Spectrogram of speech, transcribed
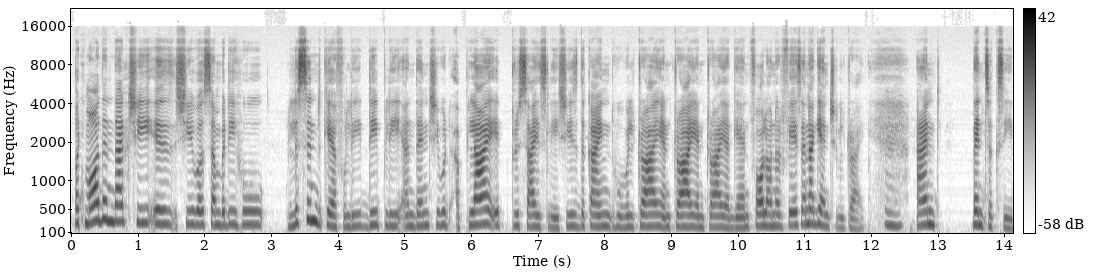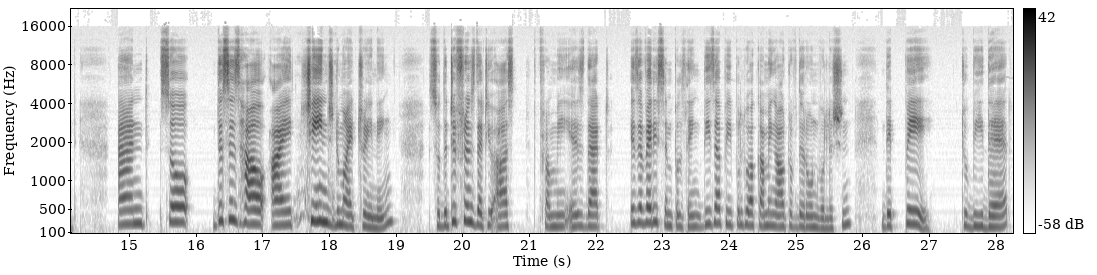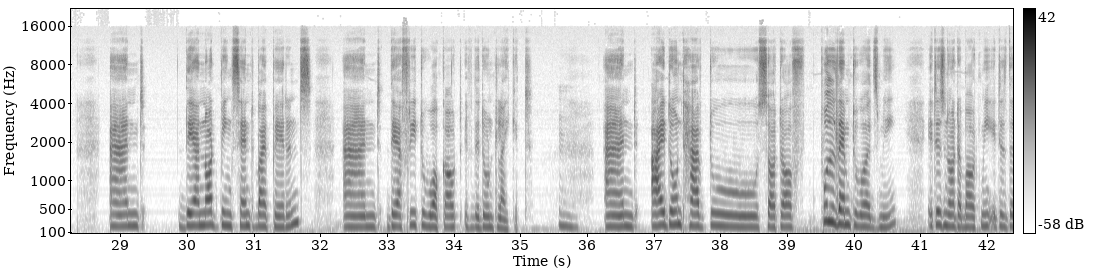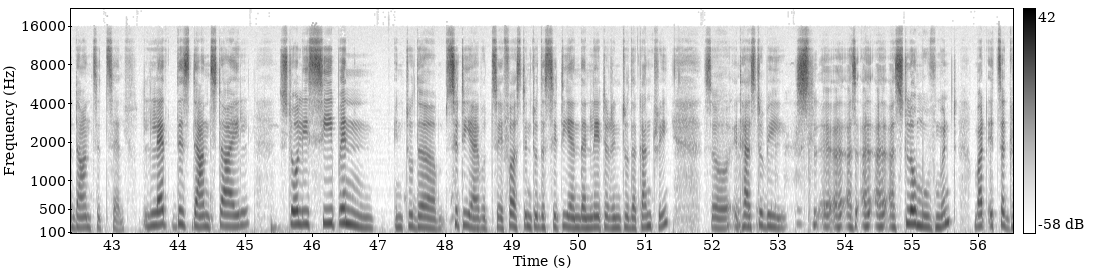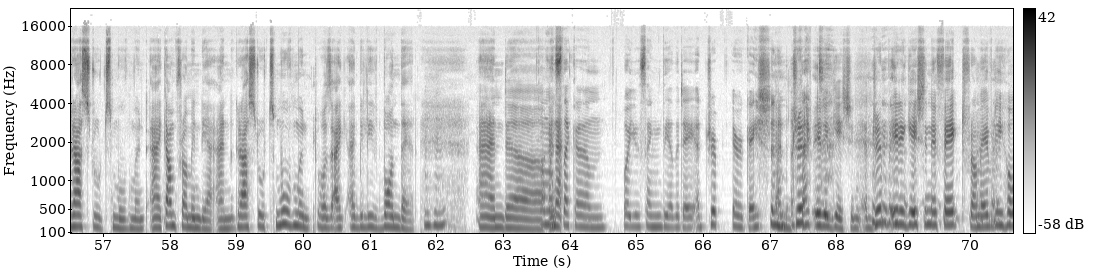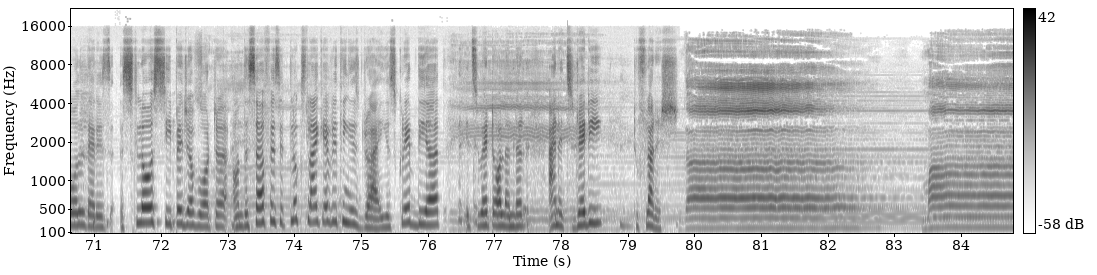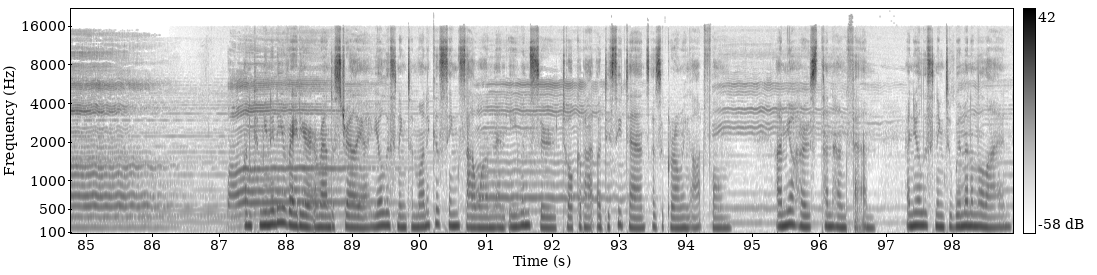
But more than that she is she was somebody who listened carefully deeply and then she would apply it precisely. She's the kind who will try and try and try again fall on her face and again she'll try mm. and then succeed. And so this is how I changed my training. So the difference that you asked from me is that is a very simple thing. These are people who are coming out of their own volition. They pay to be there and they are not being sent by parents and they are free to walk out if they don't like it. Mm. And I don't have to sort of pull them towards me it is not about me, it is the dance itself. Let this dance style slowly seep in into the city, I would say, first into the city and then later into the country. So it has to be sl- a, a, a, a, slow movement, but it's a grassroots movement. I come from India, and grassroots movement was, I, I believe, born there. Mm-hmm. And uh, almost and I, like um, what you were saying the other day a drip irrigation a drip effect. irrigation a drip irrigation effect from every hole. There is a slow seepage of water on the surface. It looks like everything is dry. You scrape the earth it's wet all under and it's ready to flourish On community radio around Australia, you're listening to Monica Singh Sangwan and Ewan Su talk about Odissi dance as a growing art form. I'm your host, Tanhang Pham, and you're listening to Women on the Line.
